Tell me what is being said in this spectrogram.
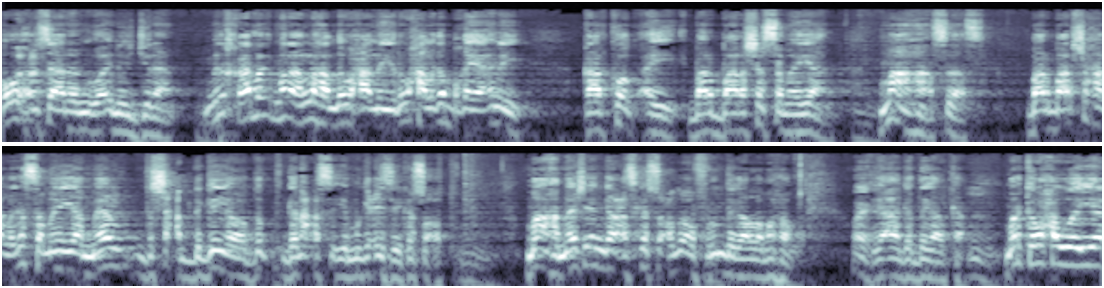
oo u xilsaaran waa inay jiraan. Mar aan la hadlay waxaa la yidhi waxaa laga baqayaa inay qaarkood ay baarbaarasho sameeyaan. Ma aha sidaas waxaa laga sameeyaa meel shacab degan yahay oo dad ganacsi iyo magaciisa ka socoto. Ma aha meesha in ganacsi ka socdo oo furun dagaal lama rabo iyo aaga dagaalka. Marka waxa weeye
